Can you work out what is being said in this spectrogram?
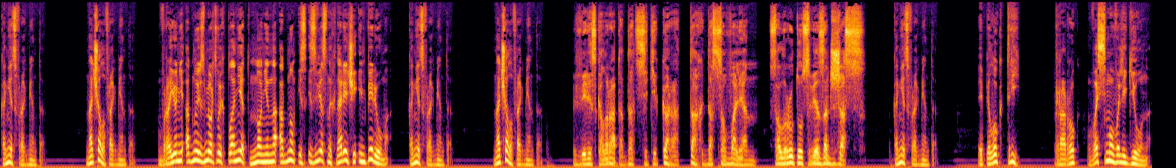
Конец фрагмента. Начало фрагмента. В районе одной из мертвых планет, но не на одном из известных наречий Империума. Конец фрагмента. Начало фрагмента. Верискалрата датситикара тах да совален. Салрутус везаджас. Конец фрагмента. Эпилог 3. Пророк восьмого легиона.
